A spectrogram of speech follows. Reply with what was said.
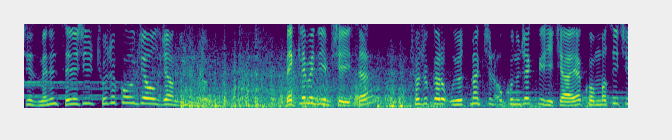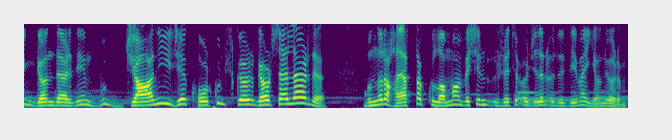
çizmenin senin için çocuk oyuncağı olacağını düşündüm. Beklemediğim şey ise çocukları uyutmak için okunacak bir hikaye konması için gönderdiğim bu canice korkunç gör- görsellerdi. Bunları hayatta kullanmam ve şimdi ücreti önceden ödediğime yanıyorum.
